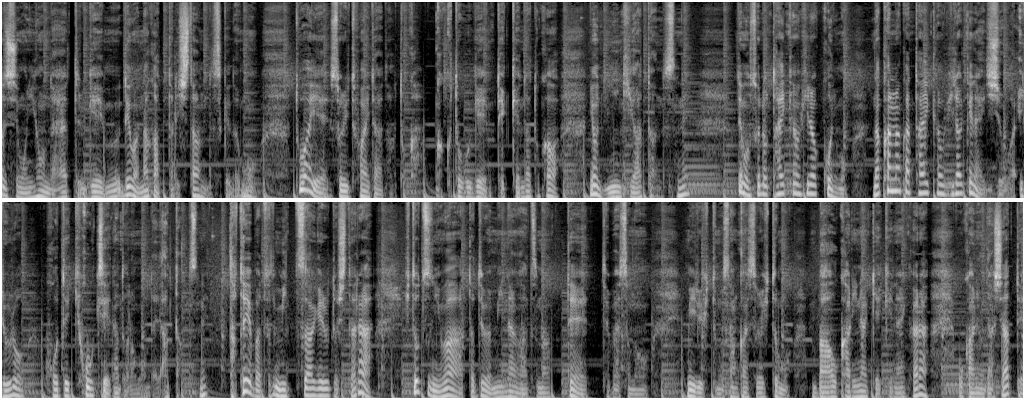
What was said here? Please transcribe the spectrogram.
ずしも日本で流行ってるゲームではなかったりしたんですけどもとはいえストリートファイターだとか格闘ゲーム鉄拳だとかは日本で人気があったんですね。でもそれを大会を開く方にもなかなか大会を開けない事情がいろいろ法的法規制などの問題であったんですね。例えば3つ挙げるとしたら1つには例えばみんなが集まって例えばその見る人も参加する人も場を借りなきゃいけないからお金を出し合って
